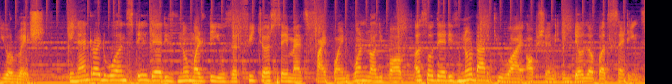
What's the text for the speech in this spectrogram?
your wish in Android One still there is no multi-user feature same as 5.1 Lollipop also there is no dark UI option in developer settings.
